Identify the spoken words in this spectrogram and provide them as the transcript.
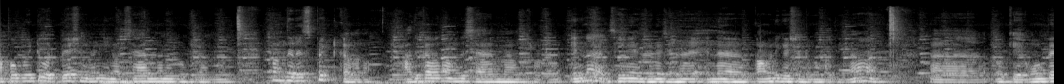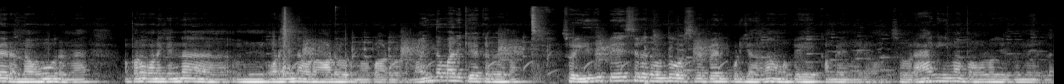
அப்போ போயிட்டு ஒரு பேஷண்ட் வந்து நீங்கள் ஒரு சார் மேம் கூப்பிட்றாங்க. ஸோ அந்த ரெஸ்பெக்ட்காக தான். அதுக்காக தான் வந்து சார் மேம் சொல்கிறோம் என்ன சீனியர் ஜூனியர்ஸ் என்ன என்ன கம்யூனிகேஷன் இருக்கும் பார்த்தீங்கன்னா ஓகே உன் பேர் என்ன ஊர் என்ன அப்புறம் உனக்கு என்ன உனக்கு என்ன ஒரு ஆடு வருமா? பாடு வருமா? இந்த மாதிரி கேட்குறது தான் ஸோ இது பேசுகிறது வந்து ஒரு சில பேருக்கு பிடிக்காதனால அவங்க போய் கம்ப்ளைண்ட் பண்ணிடுவாங்க. ஸோ ரேகிங்லாம் இப்போ அவ்வளோ எதுவுமே இல்லை.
